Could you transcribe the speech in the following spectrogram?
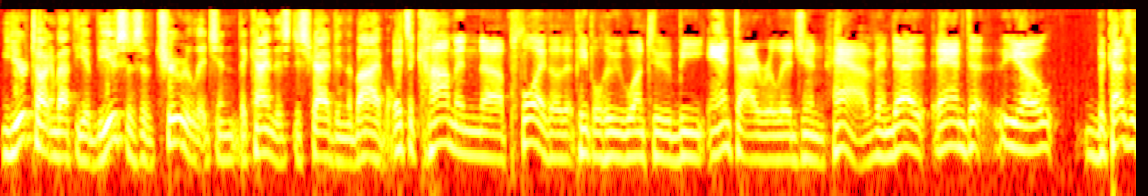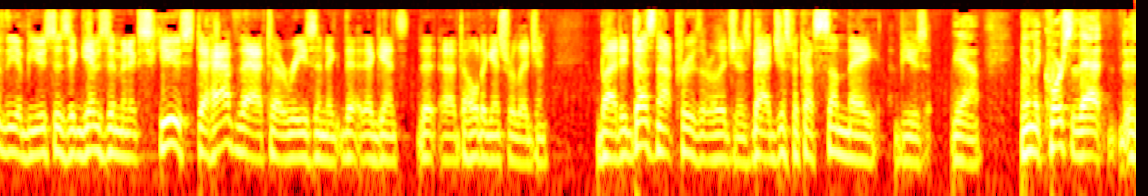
You're talking about the abuses of true religion, the kind that's described in the Bible. It's a common uh, ploy, though, that people who want to be anti-religion have, and uh, and uh, you know, because of the abuses, it gives them an excuse to have that uh, reason against uh, to hold against religion. But it does not prove that religion is bad, just because some may abuse it. Yeah. In the course of that d-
